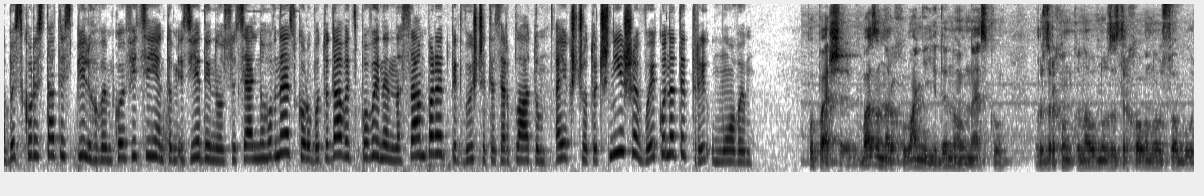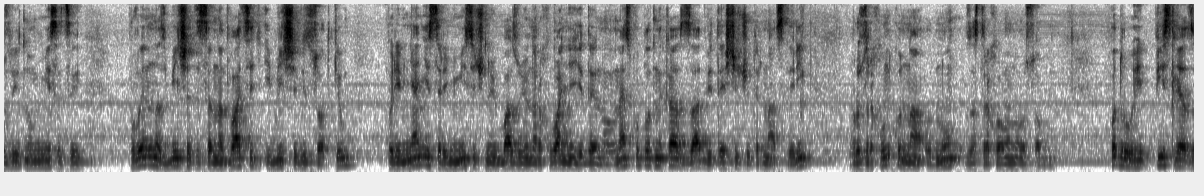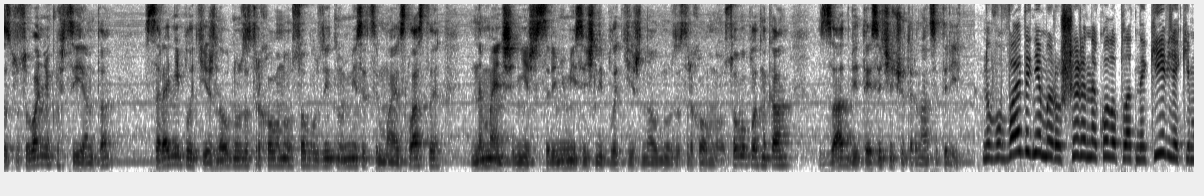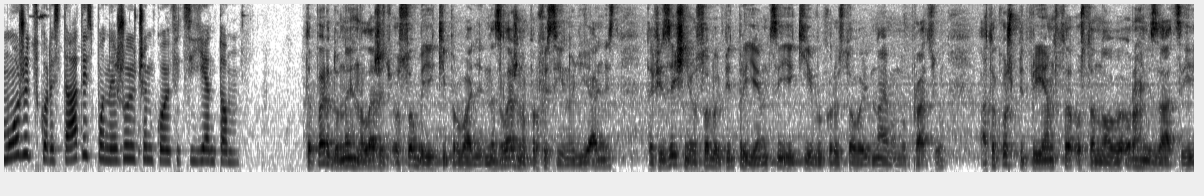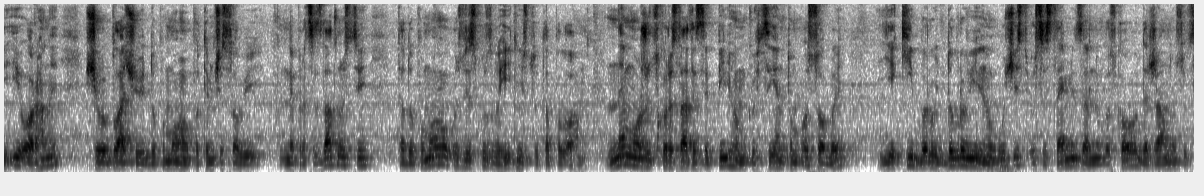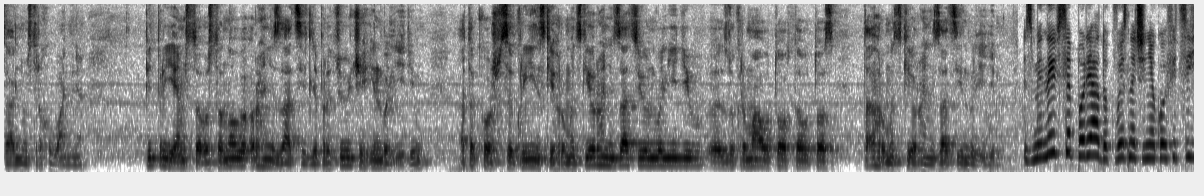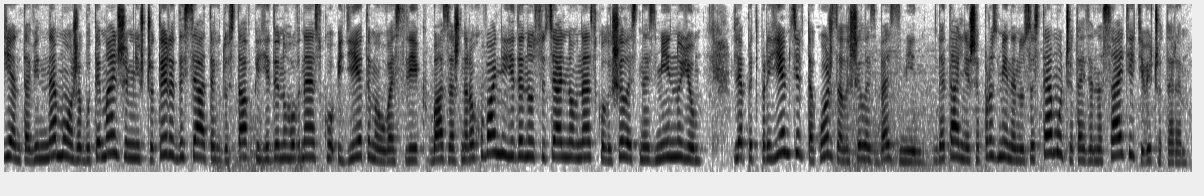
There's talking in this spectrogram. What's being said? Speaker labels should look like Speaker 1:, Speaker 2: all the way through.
Speaker 1: Аби скористатись пільговим коефіцієнтом із єдиного соціального внеску, роботодавець повинен насамперед підвищити зарплату. А якщо точніше, виконати три умови.
Speaker 2: По-перше, база нарахування єдиного внеску в розрахунку на одну застраховану особу у звітному місяці повинна збільшитися на 20 і більше відсотків в порівнянні з середньомісячною базою нарахування єдиного внеску платника за 2014 рік в розрахунку на одну застраховану особу. По-друге, після застосування коефіцієнта середній платіж на одну застраховану особу в звітному місяці має скласти не менше, ніж середньомісячний платіж на одну застраховану особу платника за 2014 рік.
Speaker 1: Нововведеннями розширене коло платників, які можуть скористатись понижуючим коефіцієнтом.
Speaker 2: Тепер до них належать особи, які проводять незалежну професійну діяльність та фізичні особи-підприємці, які використовують найману працю, а також підприємства, установи, організації і органи, що виплачують допомогу по тимчасовій непрацездатності та допомогу у зв'язку з вагітністю та пологом. Не можуть скористатися пільговим коефіцієнтом особи, які беруть добровільну участь у системі загальнообов'язкового державного соціального страхування підприємства, установи, організації для працюючих інвалідів, а також всеукраїнські громадські організації інвалідів, е, зокрема УТОГ та УТОС, та громадські організації інвалідів.
Speaker 1: Змінився порядок визначення коефіцієнта. Він не може бути меншим ніж 4 десятих до ставки єдиного внеску і діятиме увесь рік. База ж нарахування єдиного соціального внеску лишилась незмінною. Для підприємців також залишилась без змін. Детальніше про змінену систему читайте на сайті ТВ 4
